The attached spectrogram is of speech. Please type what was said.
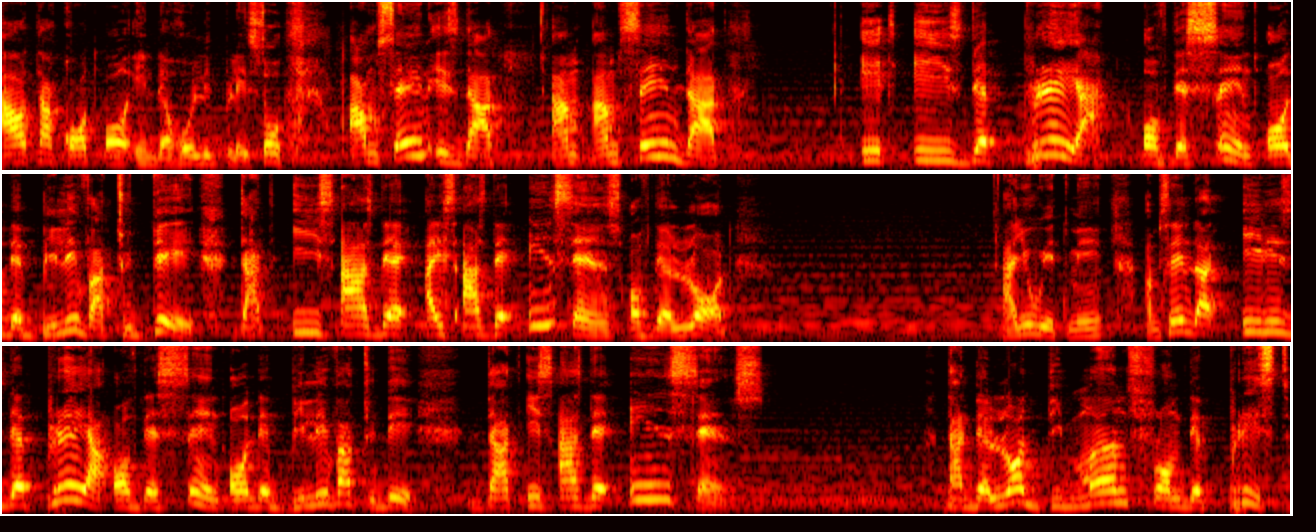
outer court or in the holy place. So i'm saying is that i'm i'm saying that it is the prayer of the saint or the believer today that is as the is as the incense of the lord are you with me? I'm saying that it is the prayer of the saint or the believer today that is as the incense that the Lord demands from the priest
